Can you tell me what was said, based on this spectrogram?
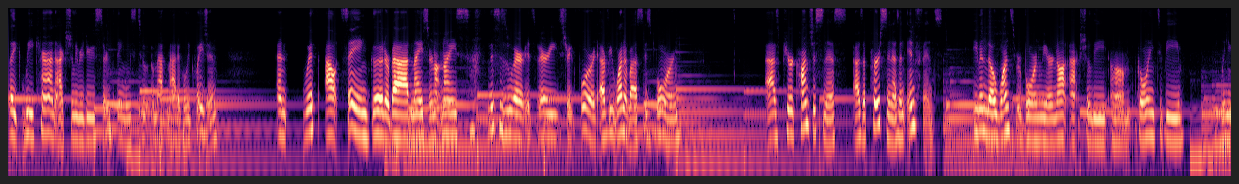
Like, we can actually reduce certain things to a mathematical equation. And without saying good or bad, nice or not nice, this is where it's very straightforward. Every one of us is born as pure consciousness, as a person, as an infant, even though once we're born, we are not actually um, going to be, when you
